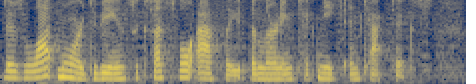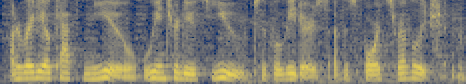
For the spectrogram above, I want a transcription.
There's a lot more to being a successful athlete than learning technique and tactics. On Radio Captain U, we introduce you to the leaders of the sports revolution.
